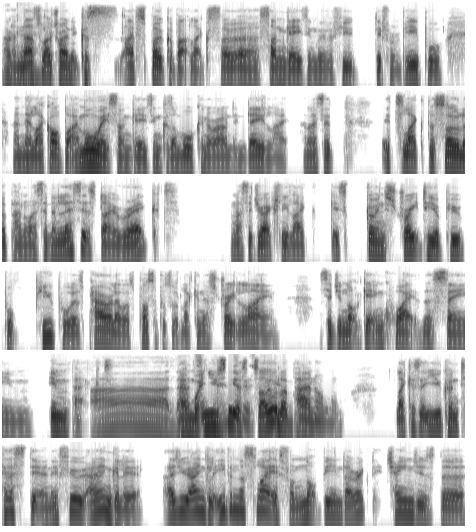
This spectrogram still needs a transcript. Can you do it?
Okay. And that's what I'm trying to, because I've spoke about like so uh, sun gazing with a few different people, and they're like, "Oh, but I'm always sun gazing because I'm walking around in daylight." And I said, "It's like the solar panel." I said, "Unless it's direct, and I said, you're actually like, it's going straight to your pupil, pupil as parallel as possible, sort of like in a straight line. I said, you're not getting quite the same impact. Ah, and when you see a solar panel, like I said, you can test it. And if you angle it, as you angle it, even the slightest from not being direct, it changes the,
